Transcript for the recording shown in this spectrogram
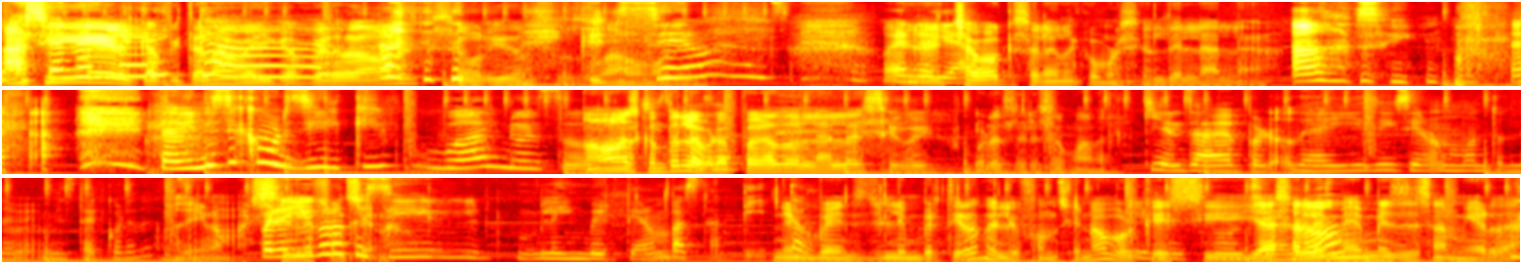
Ah, sí, Capitán el. Capitán América, perdón, se sus Chris. Evans. Bueno, el ya. chavo que sale en el comercial de Lala. Ah, sí. También ese comercial que. Ay, no, eso. No, es cuánto le habrá pagado Lala ese güey por hacer esa madre? Quién sabe, pero de ahí se hicieron un montón de memes, ¿te acuerdas? Sí, no manches, Pero sí yo creo que sí le invirtieron bastantito. Le, invirtieron y le funcionó, porque si ya salen memes de esa mierda,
